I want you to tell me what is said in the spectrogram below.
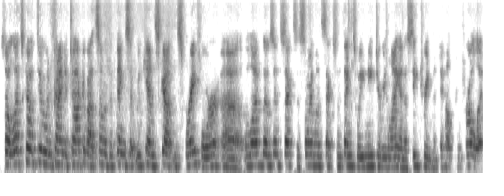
So let's go through and kind of talk about some of the things that we can scout and spray for. Uh, a lot of those insects, the soil insects and things, we need to rely on a seed treatment to help control it.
